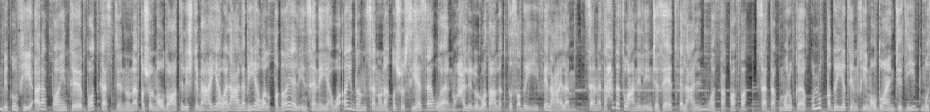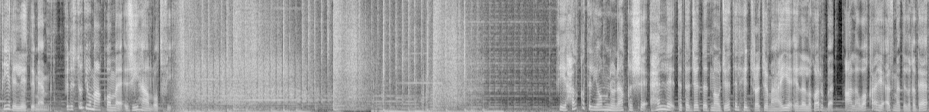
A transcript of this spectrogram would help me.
أهلا بكم في أرب بوينت بودكاست نناقش الموضوعات الاجتماعية والعالمية والقضايا الإنسانية وأيضا سنناقش السياسة ونحلل الوضع الاقتصادي في العالم. سنتحدث عن الإنجازات في العلم والثقافة. ستغمرك كل قضية في موضوع جديد مثير للاهتمام. في الاستوديو معكم جيهان لطفي. في حلقة اليوم نناقش هل تتجدد موجات الهجرة الجماعية إلى الغرب على وقع أزمة الغذاء؟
